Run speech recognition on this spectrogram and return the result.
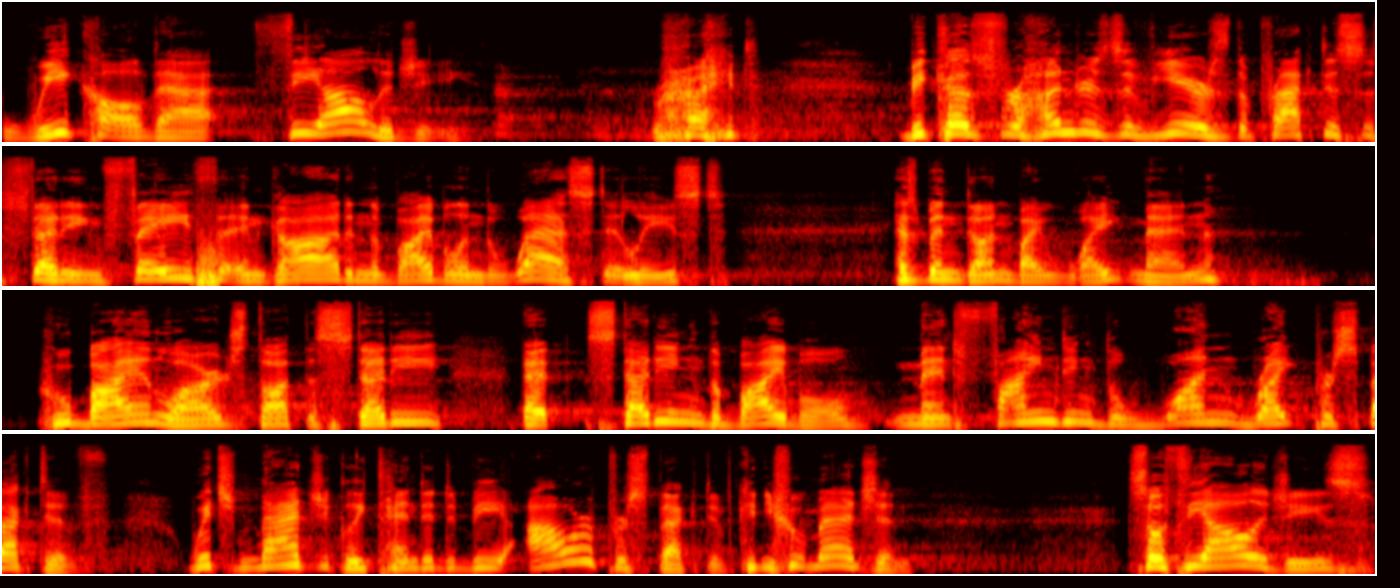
We call that theology, right? Because for hundreds of years, the practice of studying faith and God and the Bible in the West, at least, has been done by white men who, by and large, thought the study that studying the Bible meant finding the one right perspective, which magically tended to be our perspective. Can you imagine? So, theologies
